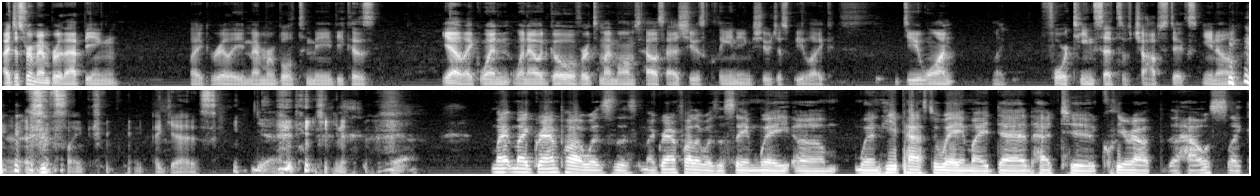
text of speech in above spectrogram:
i just remember that being like really memorable to me because yeah like when when i would go over to my mom's house as she was cleaning she would just be like do you want like 14 sets of chopsticks you know? It's like i guess. Yeah. you know? Yeah. My my grandpa was this my grandfather was the same way um when he passed away my dad had to clear out the house like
